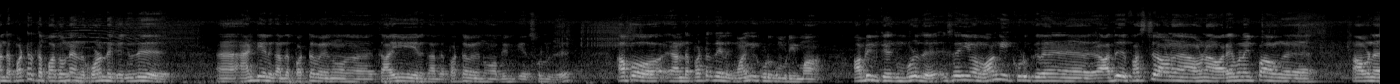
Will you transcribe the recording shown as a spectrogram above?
அந்த பட்டத்தை பார்த்தோன்னே அந்த குழந்தை கேட்குது ஆண்டி எனக்கு அந்த பட்டம் வேணும் தாயி எனக்கு அந்த பட்டம் வேணும் அப்படின்னு கே சொல்லுது. அப்போது அந்த பட்டத்தை எனக்கு வாங்கி கொடுக்க முடியுமா? அப்படின்னு கேட்கும்பொழுது சரி இவன் வாங்கி கொடுக்குற அது ஃபஸ்ட்டு அவனை அவனை அரவணைப்பாக அவங்க அவனை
